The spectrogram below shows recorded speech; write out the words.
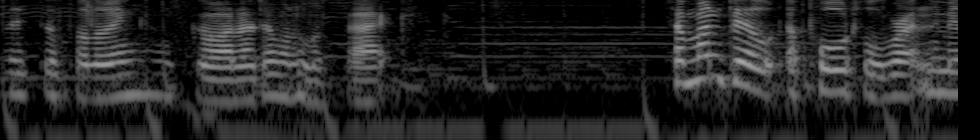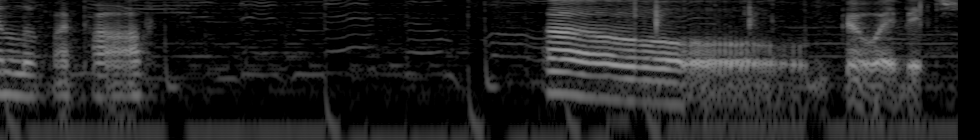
Are they still following? Oh god, I don't want to look back. Someone built a portal right in the middle of my path. Oh, go away, bitch.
